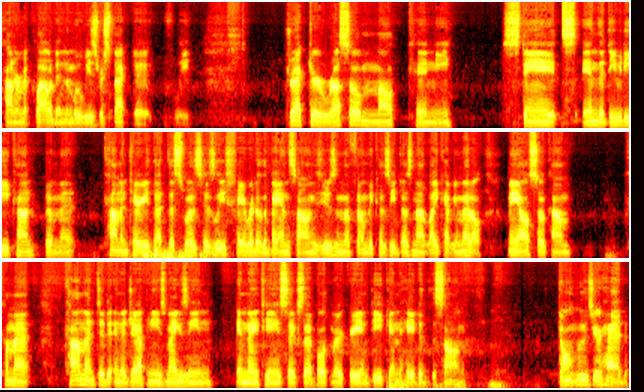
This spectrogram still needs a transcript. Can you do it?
Connor MacLeod, in the movies, respectively. Director Russell Mulcahy states in the DVD commentary that this was his least favorite of the band songs used in the film because he does not like heavy metal. May also com- comment commented in a Japanese magazine in 1986 that both Mercury and Deacon hated the song. Don't Lose Your Head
